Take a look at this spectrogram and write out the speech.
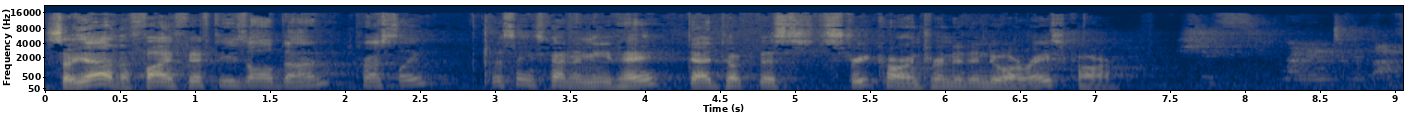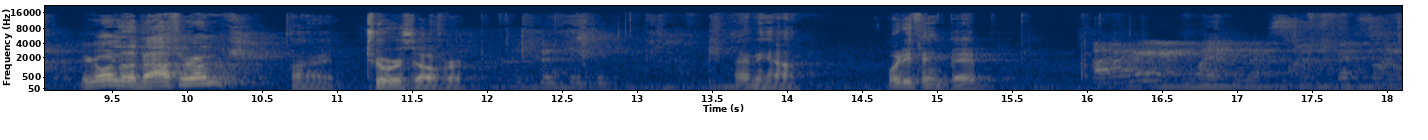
So yeah, the 550 is all done, Presley. This thing's kind of neat, hey? Dad took this street car and turned it into a race car. She's running to the bathroom. You're going to the bathroom? All right, tour's over. Anyhow, what do you think, babe? I like this one. This one is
